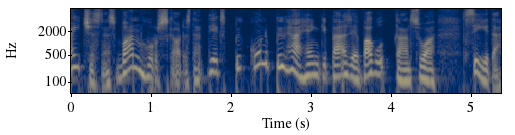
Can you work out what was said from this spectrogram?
righteousness, vanhurskaudesta. Tiedätkö, kun pyhä henki pääsee vakuuttamaan sua siitä,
